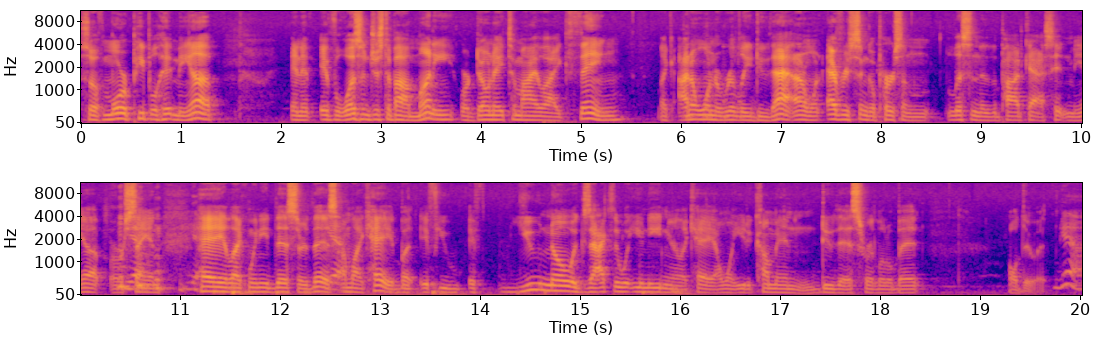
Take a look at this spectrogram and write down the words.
So if more people hit me up, and if, if it wasn't just about money or donate to my like thing, like I don't want to really do that. I don't want every single person listening to the podcast hitting me up or Yeah. saying, Yeah. "Hey, like we need this or this." Yeah. I'm like, "Hey, but if you if you know exactly what you need and you're like, "Hey, I want you to come in and do this for a little bit." I'll do it. Yeah.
